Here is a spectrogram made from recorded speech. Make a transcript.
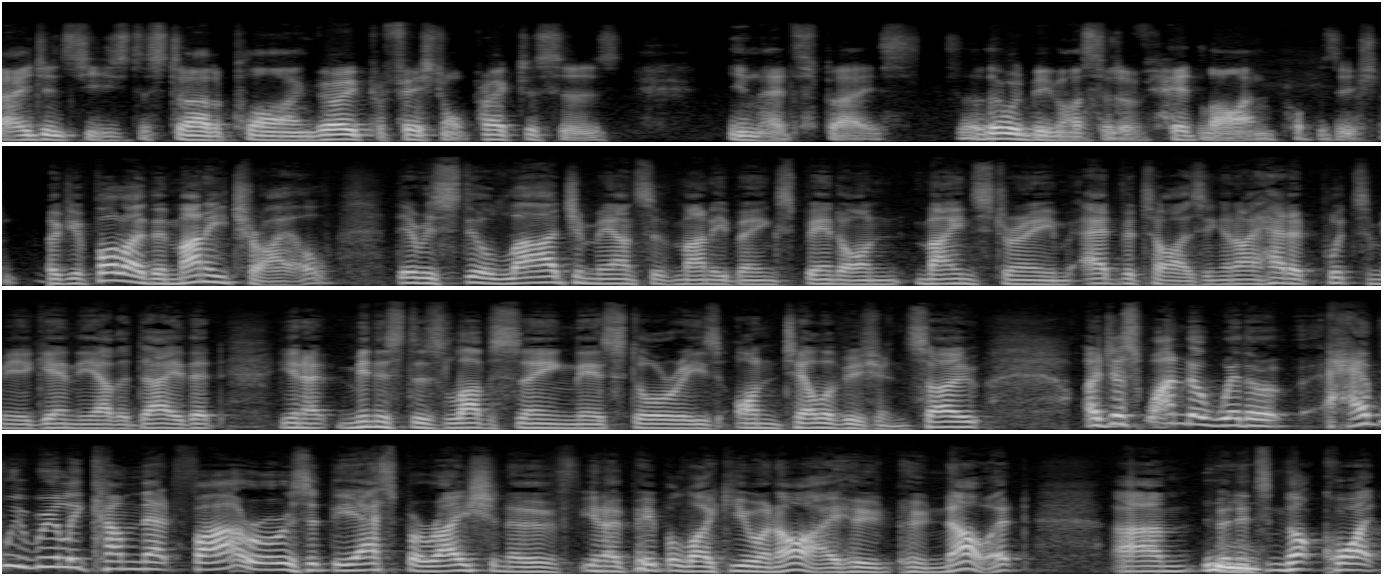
agencies to start applying very professional practices in that space. So that would be my sort of headline proposition. If you follow the money trail, there is still large amounts of money being spent on mainstream advertising. And I had it put to me again the other day that, you know, ministers love seeing their stories on television. So I just wonder whether have we really come that far or is it the aspiration of, you know, people like you and I who who know it um, but it's not quite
